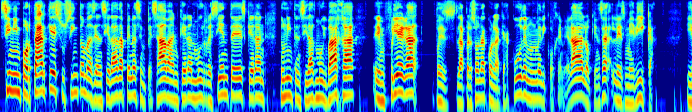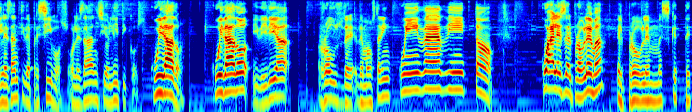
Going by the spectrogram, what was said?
sin importar que sus síntomas de ansiedad apenas empezaban, que eran muy recientes, que eran de una intensidad muy baja, en friega, pues la persona con la que acuden, un médico general o quien sea, les medica y les da antidepresivos o les da ansiolíticos. Cuidado, cuidado y diría Rose de, de Monster cuidadito. ¿Cuál es el problema? El problema es que te.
